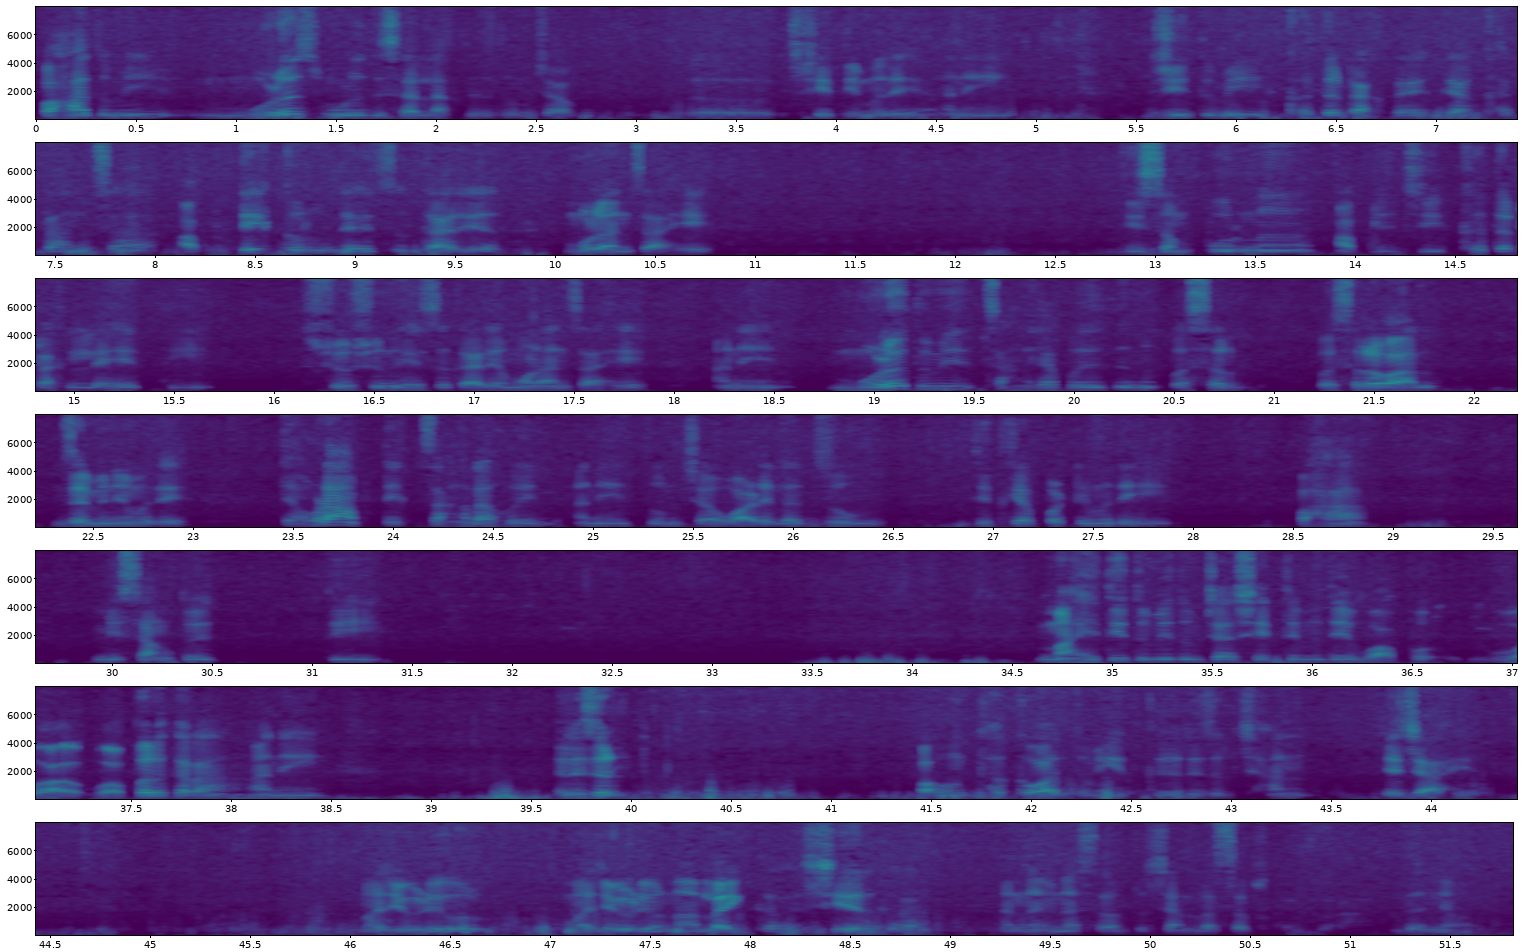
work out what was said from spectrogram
पहा तुम्ही मुळंच मुळं दिसायला लागतील तुमच्या शेतीमध्ये आणि जी तुम्ही खतं टाकताय त्या खतांचा अपटेक करून द्यायचं कार्य मुळांचं आहे. ती संपूर्ण आपली जी खतं टाकलेली आहेत ती शोषून घ्यायचं कार्य मुळांचं आहे आणि मुळं तुम्ही चांगल्या पद्धतीनं पसर पसरवाल जमिनीमध्ये तेवढा आपटेक चांगला होईल आणि तुमच्या वाढीला जोम तितक्या पट्टीमध्ये येईल. पहा मी सांगतोय ती माहिती तुम्ही तुमच्या शेतीमध्ये वापर वा वापर करा आणि रिझल्ट पाहून थक व्हाल तुम्ही इतके रिझल्ट छान याचे आहेत. माझे व्हिडिओ माझ्या व्हिडिओना लाईक करा शेअर करा आणि नवीन असाल तर चॅनलला सबस्क्राईब करा. धन्यवाद.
